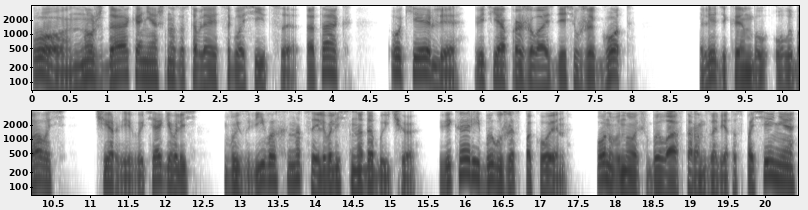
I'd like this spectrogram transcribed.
«О, нужда, конечно, заставляет согласиться. А так, О'Келли, ведь я прожила здесь уже год». Леди Кэмпбелл улыбалась, черви вытягивались, в извивах нацеливались на добычу. Викарий был уже спокоен. Он вновь был автором Завета Спасения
